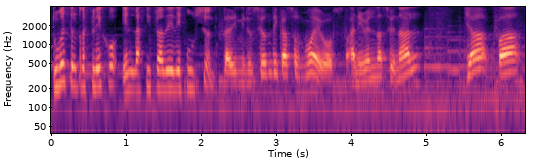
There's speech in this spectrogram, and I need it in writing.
tú ves el reflejo en la cifra de defunciones. La disminución de casos nuevos a nivel nacional ya va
